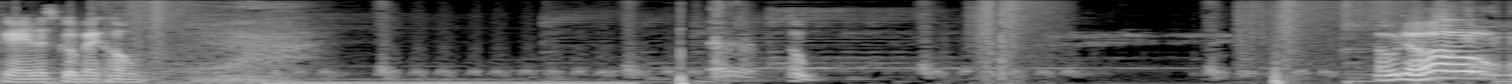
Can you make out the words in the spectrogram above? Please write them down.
Okay, let's go back home. Oh. Oh no!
